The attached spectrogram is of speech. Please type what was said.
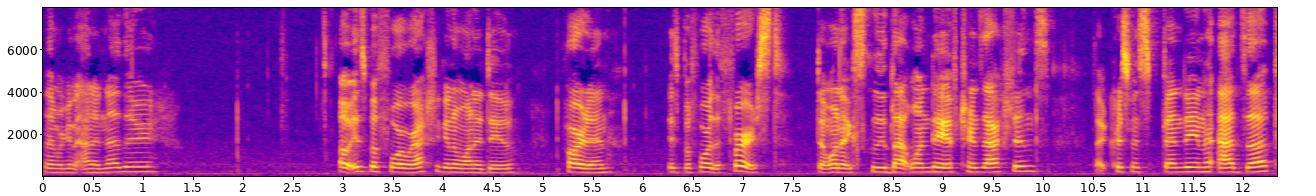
then we're going to add another. Oh, is before. We're actually going to want to do, pardon, is before the first. Don't want to exclude that one day of transactions. That Christmas spending adds up.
